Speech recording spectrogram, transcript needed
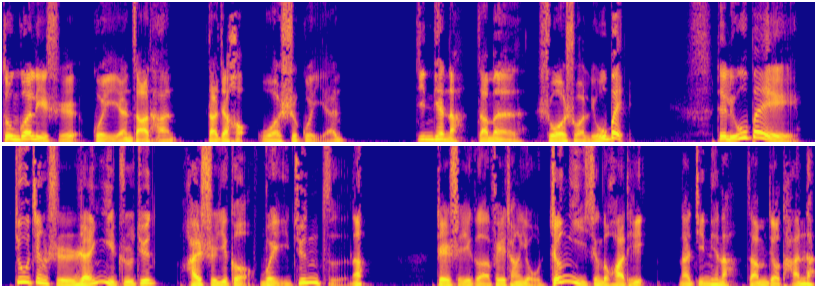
纵观历史，鬼言杂谈。大家好，我是鬼言。今天呢，咱们说说刘备。这刘备究竟是仁义之君，还是一个伪君子呢？这是一个非常有争议性的话题。那今天呢，咱们就谈谈。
